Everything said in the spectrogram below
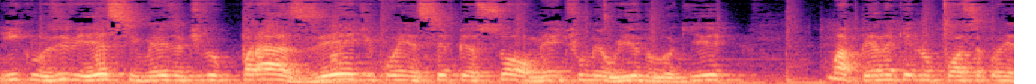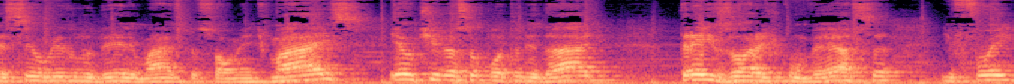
Inclusive, esse mês eu tive o prazer de conhecer pessoalmente o meu ídolo aqui, uma pena que ele não possa conhecer o ídolo dele mais pessoalmente, mas eu tive essa oportunidade, três horas de conversa e foi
